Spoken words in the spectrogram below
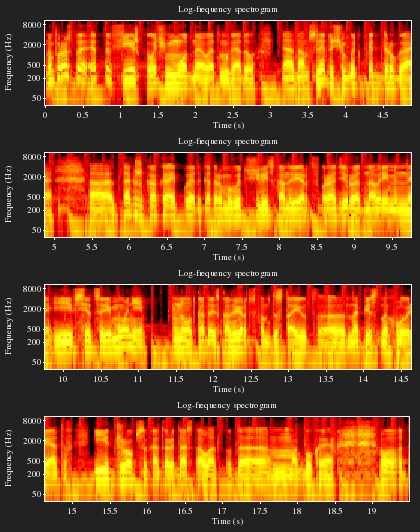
Ну, просто это фишка очень модная в этом году. А, там, в следующем будет какая-то другая. А, так же, как iPad, который мы вытащили из конвертов, пародируя одновременно и все церемонии, ну вот когда из конвертов там достают э, написанных лауреатов, и Джобса, который достал оттуда MacBook Air. Вот.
